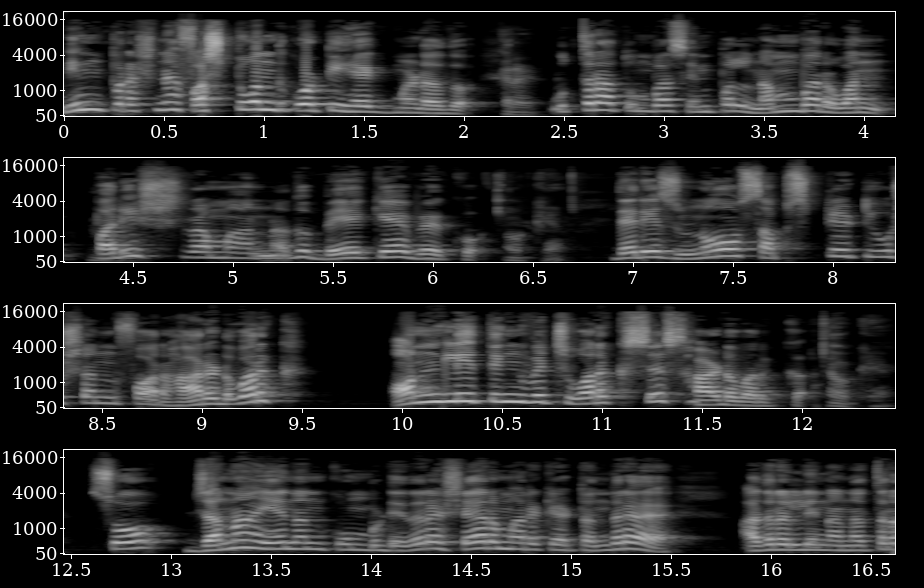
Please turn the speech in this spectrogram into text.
ನಿಮ್ ಪ್ರಶ್ನೆ ಫಸ್ಟ್ ಒಂದ್ ಕೋಟಿ ಹೇಗ್ ಮಾಡೋದು? ಉತ್ತರ ತುಂಬಾ ಸಿಂಪಲ್ ನಂಬರ್ ಒನ್ ಪರಿಶ್ರಮ ಅನ್ನೋದು ಬೇಕೇ ಬೇಕು. Okay there is no substitution for hard work only thing which works is hard work okay so ಜನ ಏನ್ ಅನ್ಕೊಂಡ್ಬಿಟ್ಟಿದ್ದಾರೆ ಶೇರ್ ಮಾರ್ಕೆಟ್ ಅಂದ್ರೆ ಅದರಲ್ಲಿ ನನ್ನ ಹತ್ರ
